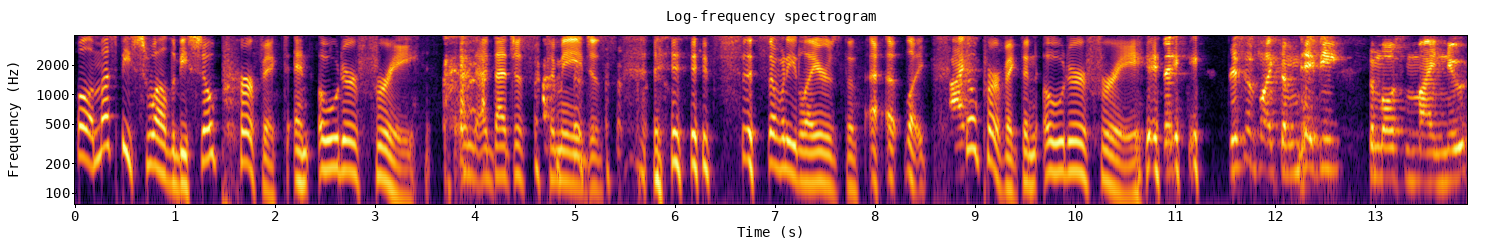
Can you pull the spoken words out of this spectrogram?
"Well, it must be swell to be so perfect and odor free." And that just to me just it's, it's so many layers to that. Like so perfect and odor free. this, this is like the maybe the most minute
